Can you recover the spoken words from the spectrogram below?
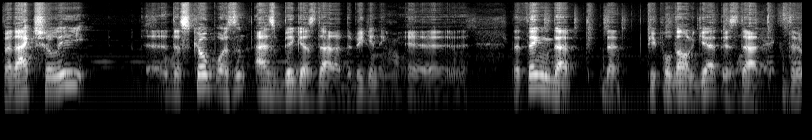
but actually, uh, the scope wasn't as big as that at the beginning. Uh, the thing that that people don't get is that the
